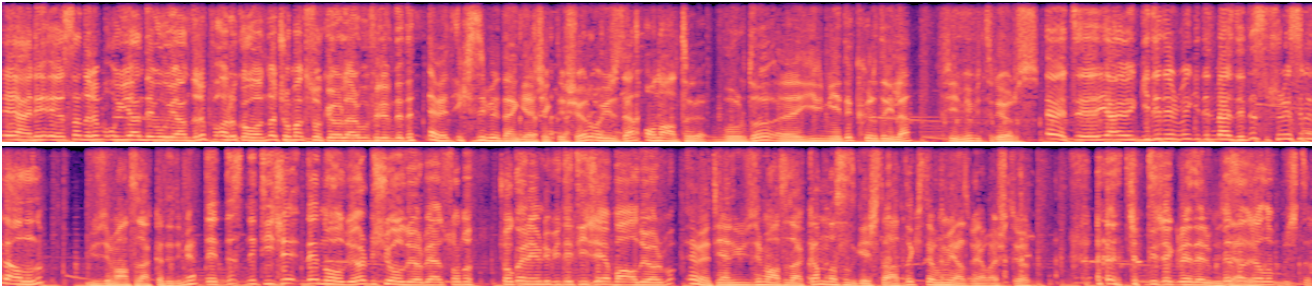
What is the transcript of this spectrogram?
E yani e, sanırım uyuyan devi uyandırıp arı kovanına çomak sokuyorlar bu filmde de. Evet ikisi birden gerçekleşiyor. O yüzden 16 vurdu, e, 27 kırdıyla filmi bitiriyoruz. Evet e, yani gidilir mi gidilmez dediniz. Süresini de alalım. 126 dakika dedim ya. Dediniz neticede ne oluyor? Bir şey oluyor yani sonu çok önemli bir neticeye bağlıyor mu? Evet yani 126 dakikam nasıl geçti adlı kitabımı yazmaya başlıyorum. Evet çok teşekkür ederim. Rica Mesaj ederim. alınmıştır.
